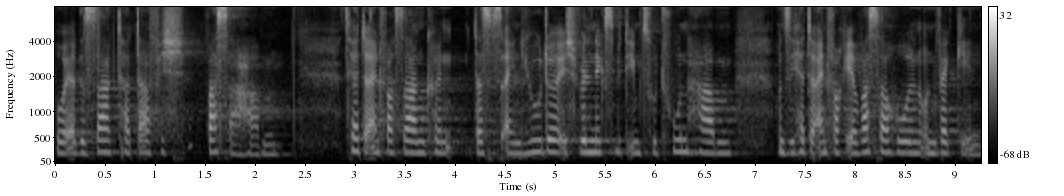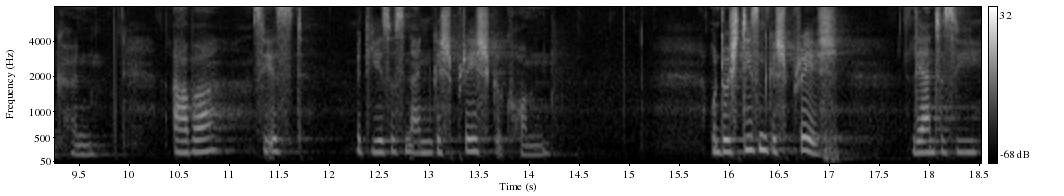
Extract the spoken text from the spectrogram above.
wo er gesagt hat, darf ich Wasser haben? Sie hätte einfach sagen können, das ist ein Jude, ich will nichts mit ihm zu tun haben. Und sie hätte einfach ihr Wasser holen und weggehen können. Aber sie ist mit Jesus in ein Gespräch gekommen. Und durch diesen Gespräch lernte sie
